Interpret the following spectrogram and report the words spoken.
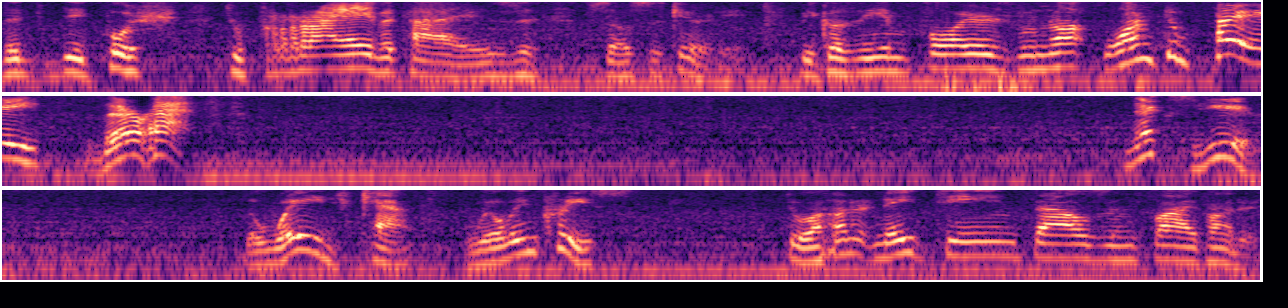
the, the push to privatize Social Security. Because the employers do not want to pay their half. Next year, the wage cap will increase to 118,500.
